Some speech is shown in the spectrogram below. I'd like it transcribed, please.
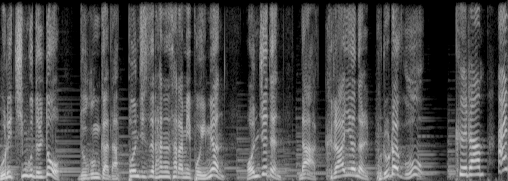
우리 친구들도 누군가 나쁜 짓을 하는 사람이 보이면 언제든 나 크라이언을 부르라고 그럼 안녕!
